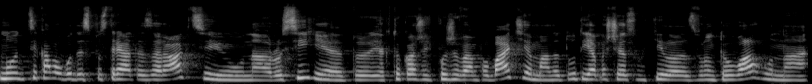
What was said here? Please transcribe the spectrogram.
Ну цікаво буде спостерігати за реакцією на Росії. То як то кажуть, поживемо, побачимо. Але тут я би ще хотіла звернути увагу на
